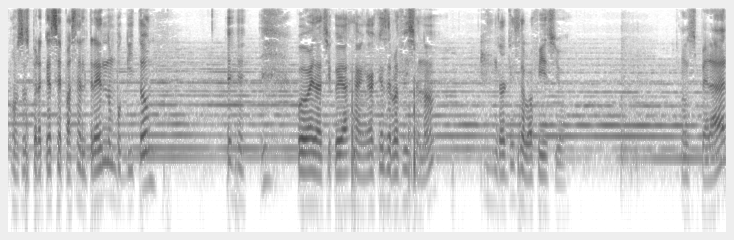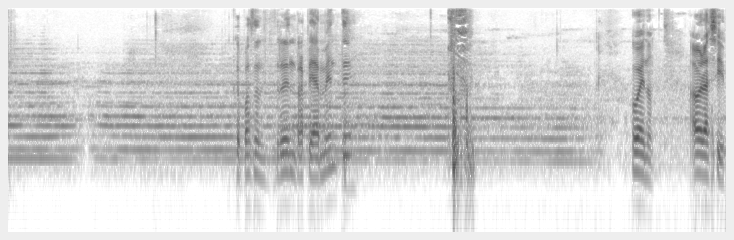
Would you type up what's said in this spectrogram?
Vamos a esperar que se pase el tren un poquito. pues bueno, chicos, ya saben, es el oficio, ¿no? es el oficio. Vamos a esperar que pase el tren rápidamente. bueno, ahora sí.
